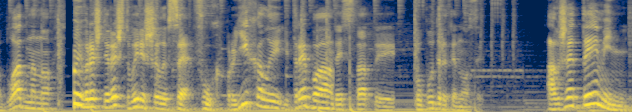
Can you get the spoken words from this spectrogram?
обладнано. Ну і врешті-решт вирішили все. Фух, проїхали, і треба десь стати попудрити носик. А вже темінь,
